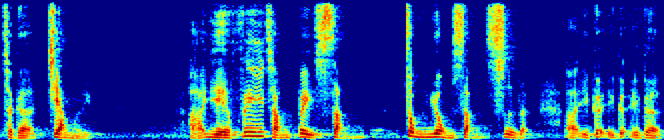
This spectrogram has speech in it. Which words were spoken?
这个将领啊，也非常被赏重用赏赐的啊，一个一个一个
